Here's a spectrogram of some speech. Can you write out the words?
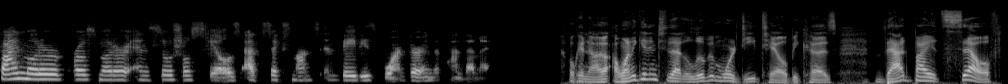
fine motor, gross motor, and social skills at six months in babies born during the pandemic. Okay, now I want to get into that a little bit more detail because that by itself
